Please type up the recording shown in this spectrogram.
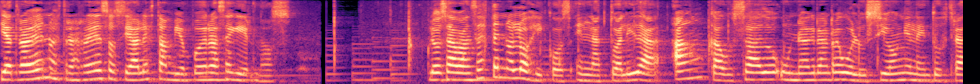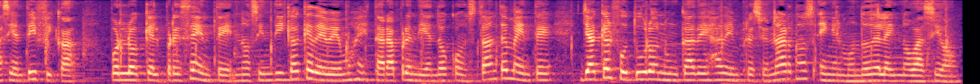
y a través de nuestras redes sociales también podrás seguirnos. Los avances tecnológicos en la actualidad han causado una gran revolución en la industria científica, por lo que el presente nos indica que debemos estar aprendiendo constantemente, ya que el futuro nunca deja de impresionarnos en el mundo de la innovación.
